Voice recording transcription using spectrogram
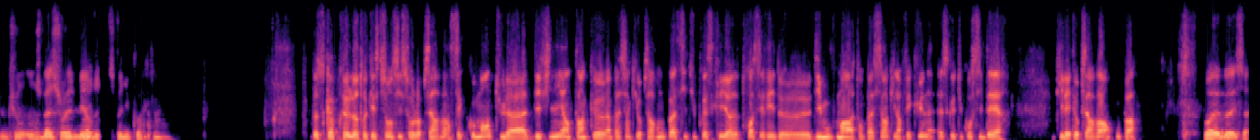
Donc on, se base sur les meilleures mm-hmm. données disponibles. Quoi. Parce qu'après, l'autre question aussi sur l'observance, c'est comment tu l'as défini en tant qu'un patient qui observe ou pas? Si tu prescris euh, trois séries de 10 mouvements à ton patient, qu'il en fait qu'une, est-ce que tu considères qu'il a été observant ou pas? Ouais, ben ça,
